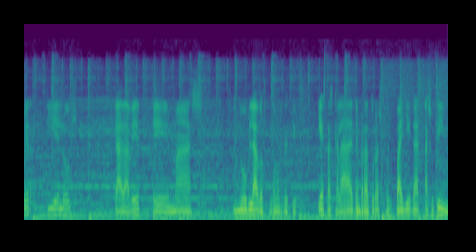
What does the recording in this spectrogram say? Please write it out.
ver cielos cada vez eh, más nublados, podemos decir. Y esta escalada de temperaturas pues va a llegar a su fin,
